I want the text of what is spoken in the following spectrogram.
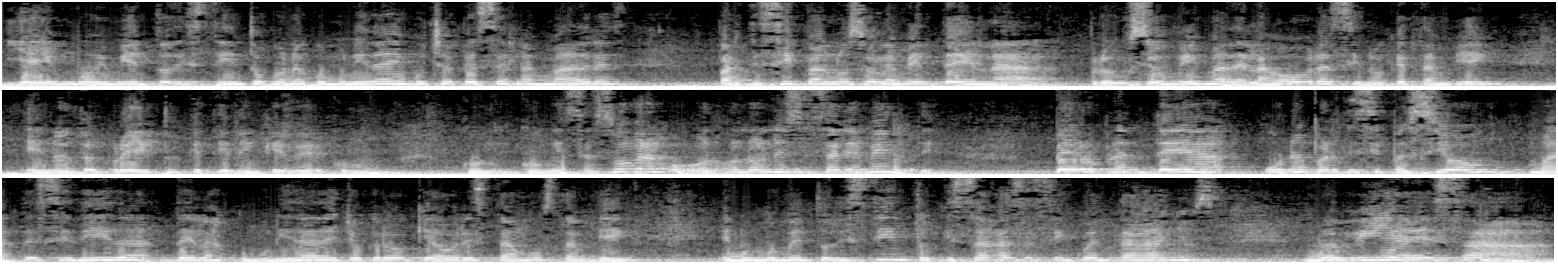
y hay un movimiento distinto con la comunidad y muchas veces las madres participan no solamente en la producción misma de las obras, sino que también en otros proyectos que tienen que ver con, con- con esas obras o, no necesariamente. pero plantea una participación más decidida de las comunidades. Yo creo que ahora estamos también en un momento distinto. Quizás hace 50 años no había esa,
